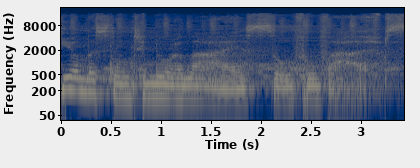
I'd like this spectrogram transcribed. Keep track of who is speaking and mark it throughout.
Speaker 1: You're listening to Nora Lie's Soulful Vibes.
